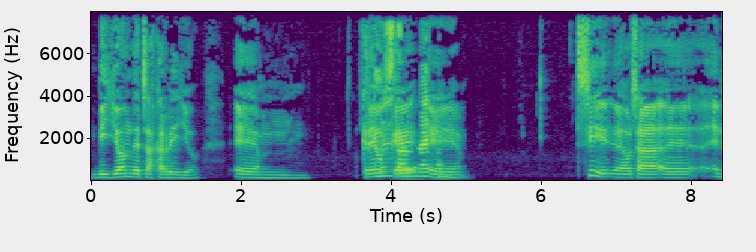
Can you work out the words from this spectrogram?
billón de chascarrillo, eh, creo que... alguna vez con- eh, sí, eh, o sea, eh, en,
